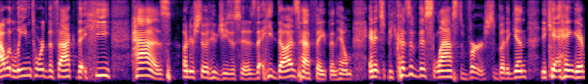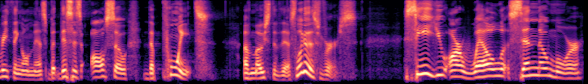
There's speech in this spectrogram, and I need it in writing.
I would lean toward the fact that he has understood who Jesus is, that he does have faith in him. And it's because of this last verse. But again, you can't hang everything on this, but this is also the point of most of this. Look at this verse. See, you are well, sin no more,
